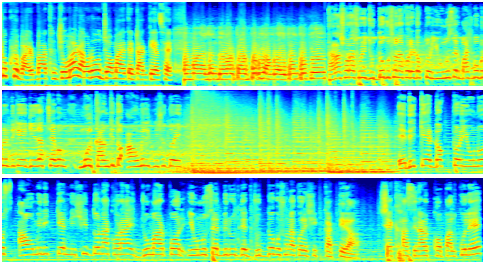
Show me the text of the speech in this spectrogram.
শুক্রবার বাদ জুমার আবারও জমায়েতের ডাক দিয়েছে। দেওয়ার পরপরই আমরা এখান থেকে তারা সরাসরি যুদ্ধ ঘোষণা করে ডক্টর ইউনুসের বাসভবনের দিকে এগিয়ে যাচ্ছে এবং মূল কারণ কিন্তু আওয়ামী লীগ নিষিদ্ধ এই এদিকে ডক্টর ইউনুস আওয়ামী লীগকে নিষিদ্ধ না করায় জুমার পর ইউনুসের বিরুদ্ধে যুদ্ধ ঘোষণা করে শিক্ষার্থীরা। শেখ হাসিনার কপাল কুলে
